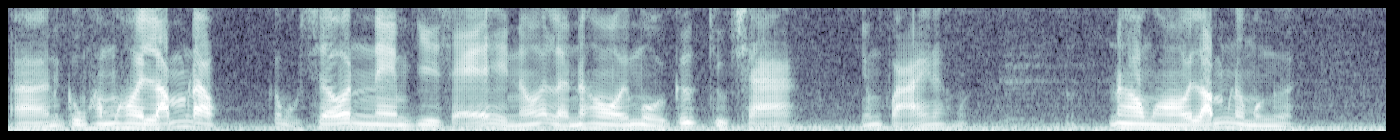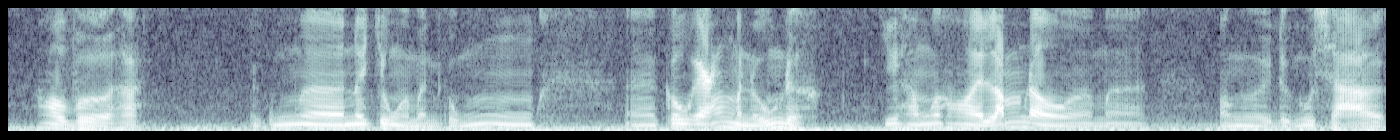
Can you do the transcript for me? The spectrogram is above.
à, nó cũng không hôi lắm đâu có một số anh em chia sẻ thì nói là nó hôi mùi cước chuột xạ. Không phải đâu. Nó không hôi lắm đâu mọi người. Nó hôi vừa thôi. Cũng ờ, nói chung là mình cũng ờ, cố gắng mình uống được. Chứ không có hôi lắm đâu mà mọi người đừng có sợ.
